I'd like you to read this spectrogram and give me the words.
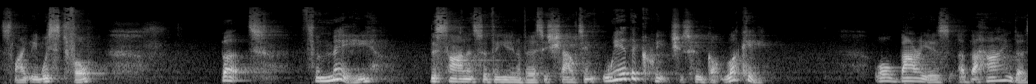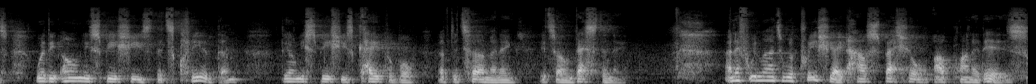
slightly wistful. But for me, the silence of the universe is shouting, We're the creatures who got lucky. All barriers are behind us. We're the only species that's cleared them, the only species capable of determining its own destiny. And if we learn to appreciate how special our planet is,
